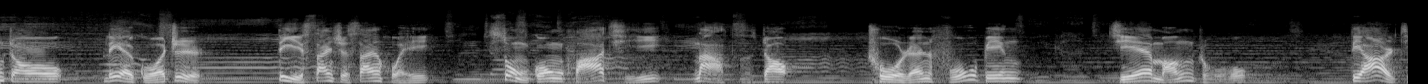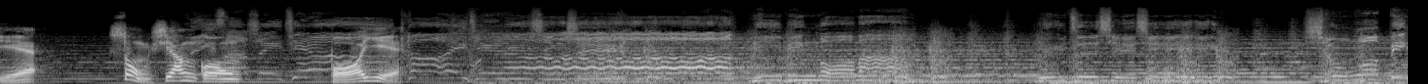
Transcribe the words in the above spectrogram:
荆州列国志第三十三回：宋公伐齐纳子昭，楚人伏兵结盟主。第二节：宋襄公伯业。写信，修我兵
